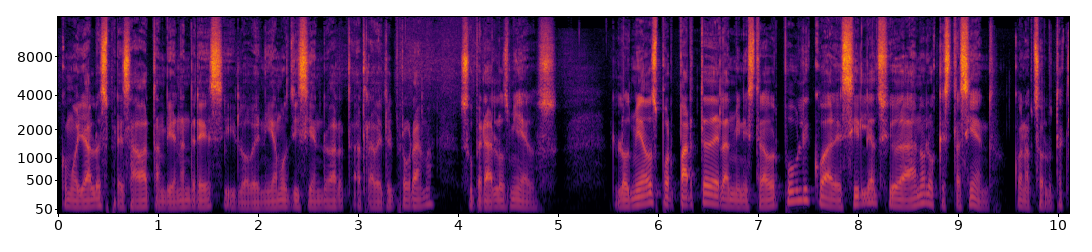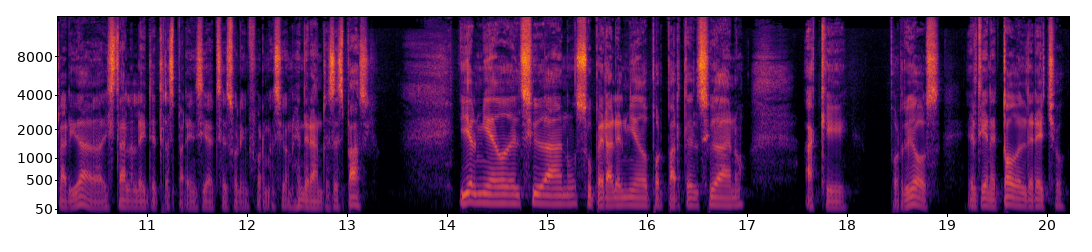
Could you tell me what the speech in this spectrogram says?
como ya lo expresaba también Andrés y lo veníamos diciendo a, través del programa, superar los miedos. Los miedos por parte del administrador público a decirle al ciudadano lo que está haciendo, con absoluta claridad. Ahí está la ley de transparencia y acceso a la información generando ese espacio. Y el miedo del ciudadano, superar el miedo por parte del ciudadano a que, por Dios, él tiene todo el derecho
